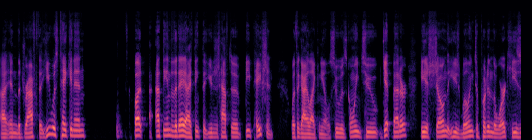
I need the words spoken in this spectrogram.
uh, in the draft that he was taken in. But at the end of the day, I think that you just have to be patient with a guy like Nils, who is going to get better. He has shown that he's willing to put in the work. He's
